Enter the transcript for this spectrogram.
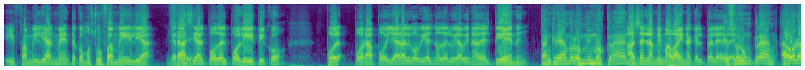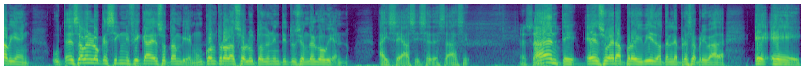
y familiarmente, como su familia, gracias Sí. al poder político, por, por apoyar al gobierno de Luis Abinader, tienen, Están creando los mismos clanes. hacen la misma vaina que el PLD. Eso es un clan. Ahora bien, ustedes saben lo que significa eso también, un control absoluto de una institución del gobierno. Ahí se hace y se deshace. Exacto. Antes eso era prohibido hasta en la empresa privada. Eh, eh,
